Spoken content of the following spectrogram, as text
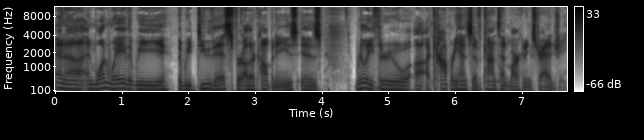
and uh, and one way that we that we do this for other companies is really through a, a comprehensive content marketing strategy.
